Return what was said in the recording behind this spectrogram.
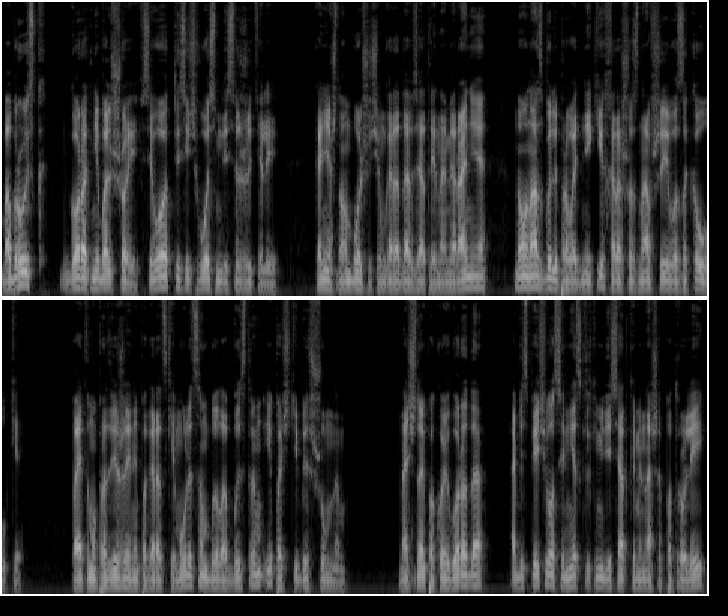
Бобруйск – город небольшой, всего 1080 жителей. Конечно, он больше, чем города, взятые нами ранее, но у нас были проводники, хорошо знавшие его закоулки. Поэтому продвижение по городским улицам было быстрым и почти бесшумным. Ночной покой города обеспечивался несколькими десятками наших патрулей,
